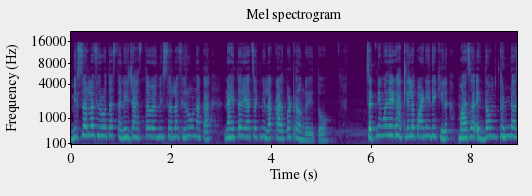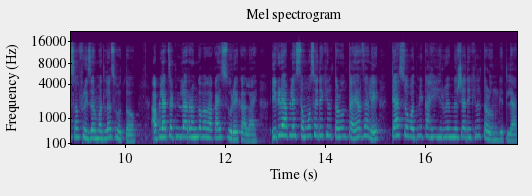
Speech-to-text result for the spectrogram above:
मिक्सरला फिरवत असताना जास्त वेळ मिक्सरला फिरवू नका नाहीतर या चटणीला काळपट रंग येतो. चटणीमध्ये घातलेलं पाणी देखील माझं एकदम थंड असं फ्रीजरमधलंच होतं. आपल्या चटणीला रंग बघा काय सुरेख आलाय. इकडे आपले समोसे देखील तळून तयार झाले. त्याचसोबत मी काही हिरव्या मिरच्या देखील तळून घेतल्यात.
